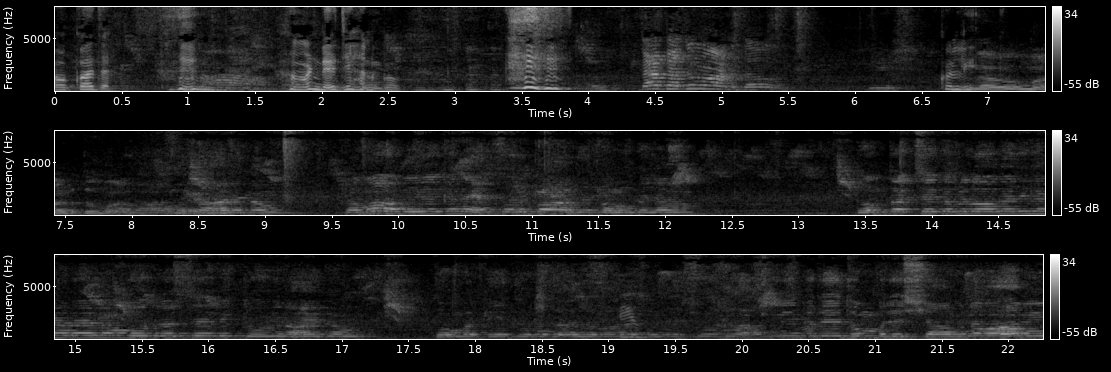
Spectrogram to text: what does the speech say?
चौकत मंडे जान को। दादा तू मार दो। कुली। मार दो मार तक्षे विक्तो विनायकं त्वं केतुगदास्मे पदे धुं वदिष्यामि नमामि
